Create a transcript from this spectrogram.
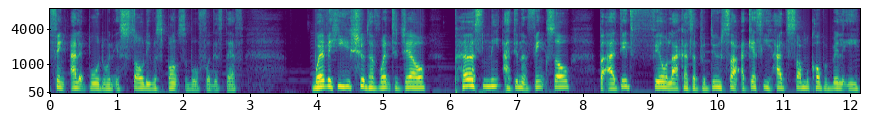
think Alec Baldwin is solely responsible for this death. Whether he should have went to jail, personally, I didn't think so. But I did feel like as a producer, I guess he had some culpability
